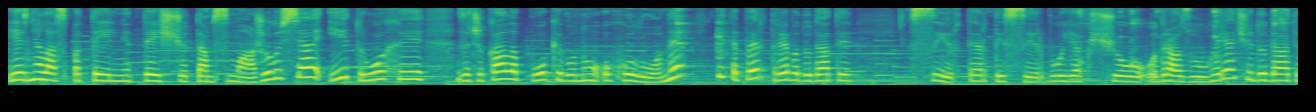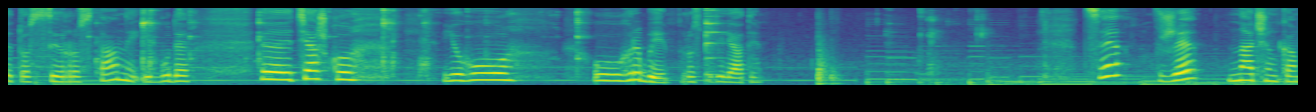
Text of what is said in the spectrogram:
Я зняла з пательні те, що там смажилося, і трохи зачекала, поки воно охолоне. І тепер треба додати сир, тертий сир, бо якщо одразу гарячий додати, то сир розтане і буде е, тяжко його у гриби розподіляти. Це вже начинка.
